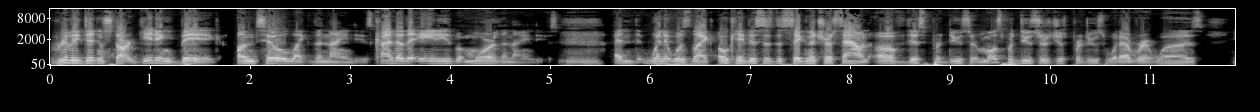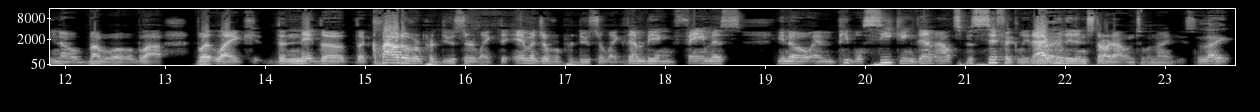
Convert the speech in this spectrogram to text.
really didn't start getting big until like the 90s, kind of the 80s, but more the 90s. Mm. And when it was like, okay, this is the signature sound of this producer. Most producers just produce whatever it was, you know, blah, blah, blah, blah, blah. But like the, na- the, the cloud of a producer, like the image of a producer, like them being famous, you know, and people seeking them out specifically, that Right. really didn't start out until the 90s. Like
